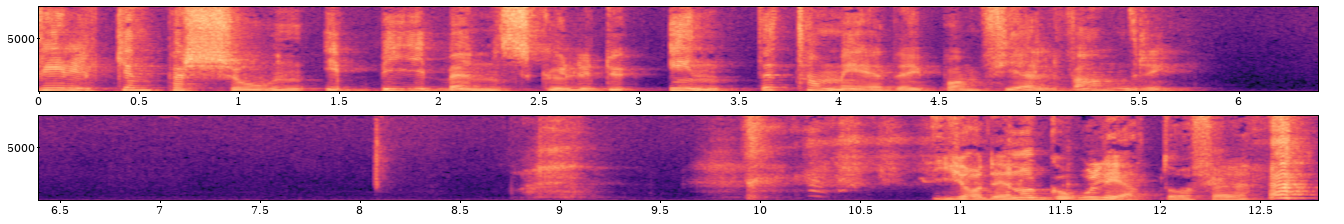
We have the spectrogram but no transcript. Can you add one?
vilken person i Bibeln skulle du inte ta med dig på en fjällvandring? Ja, det är nog Goliat då, för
